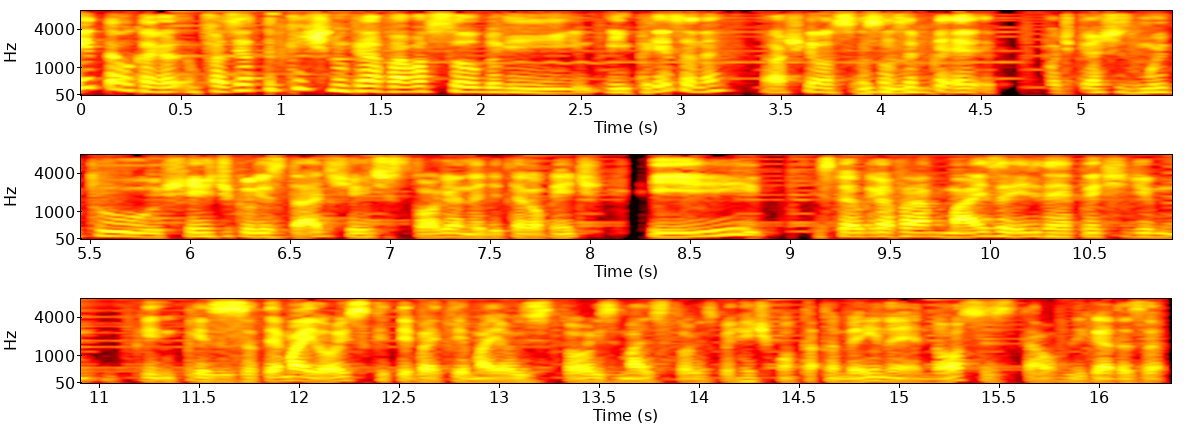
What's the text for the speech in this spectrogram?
Então, cara, fazia tempo que a gente não gravava sobre empresa, né? Eu acho que são uhum. sempre é, podcasts muito cheios de curiosidade, cheios de história, né? Literalmente. E espero gravar mais aí, de repente, de empresas até maiores, que vai ter maiores histórias, mais histórias pra gente contar também, né? Nossas e tal, ligadas à,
